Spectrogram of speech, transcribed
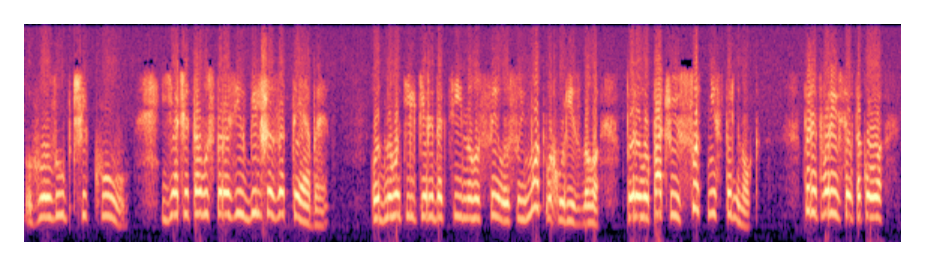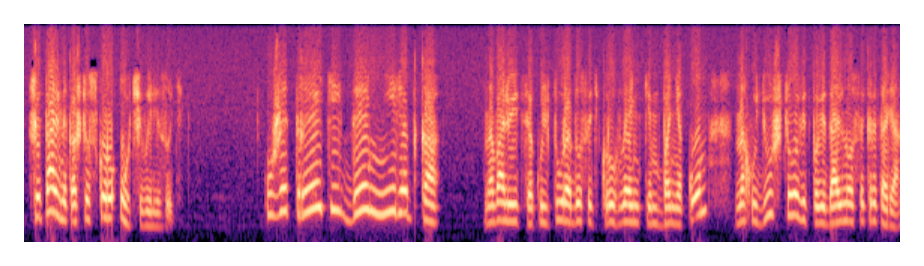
Голубчику, я читав у сто разів більше за тебе. Одного тільки редакційного силосу й мотлоху різного перелопачую сотні сторінок. Перетворився в такого читальника, що скоро очі вилізуть. Уже третій день ні рядка. Навалюється культура досить кругленьким баняком на худющого відповідального секретаря.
